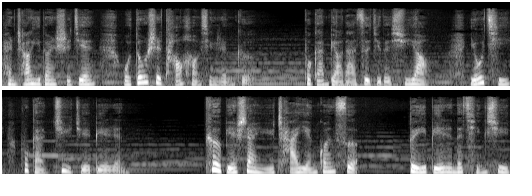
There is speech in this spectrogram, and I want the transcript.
很长一段时间，我都是讨好型人格，不敢表达自己的需要，尤其不敢拒绝别人，特别善于察言观色。对于别人的情绪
